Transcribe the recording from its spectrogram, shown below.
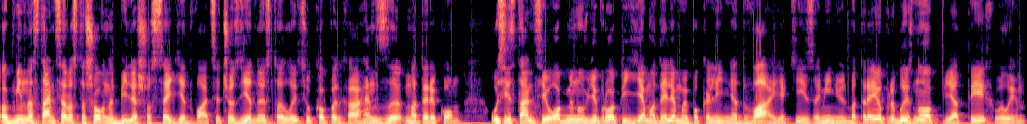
Обмінна станція розташована біля шосе Є20, що з'єднує столицю Копенгаген з материком. Усі станції обміну в Європі є моделями покоління 2, які замінюють батарею приблизно 5 хвилин.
